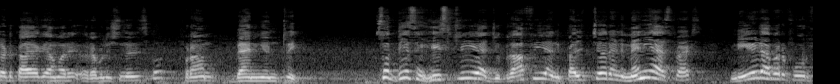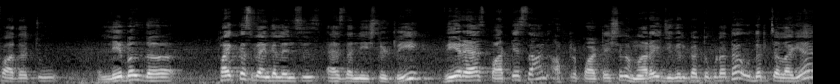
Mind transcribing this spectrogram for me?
लटकाया गया हमारे रेवोल्यूशनरीज को? From banyan tree so this history and geography and culture and many aspects made our forefather to label the ficus benghalensis as the national tree whereas Pakistan after partition हमारा ही जिगर का टुकड़ा था उधर चला गया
